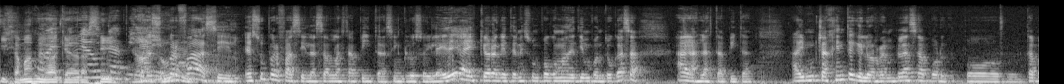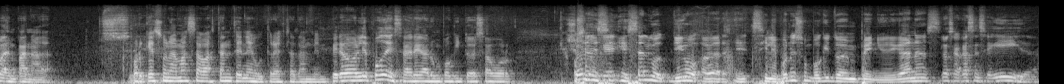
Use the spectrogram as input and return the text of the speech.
y jamás me va a quedar así. es súper fácil, es súper fácil hacer las tapitas incluso. Y la idea es que ahora que tenés un poco más de tiempo en tu casa, hagas las tapitas. Hay mucha gente que lo reemplaza por, por tapa de empanada. Porque es una masa bastante neutra esta también. Pero le podés agregar un poquito de sabor. Yo O sea, es, que- es algo, digo, a ver, eh, si le pones un poquito de empeño y de ganas, lo sacás enseguida.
